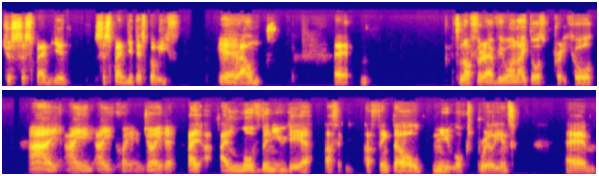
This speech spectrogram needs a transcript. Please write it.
just suspend your suspend your disbelief Yeah. realm. Um, it's not for everyone. I thought it was pretty cool. I I I quite enjoyed it. I I love the new gear. I think I think the whole new look's brilliant. Um,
